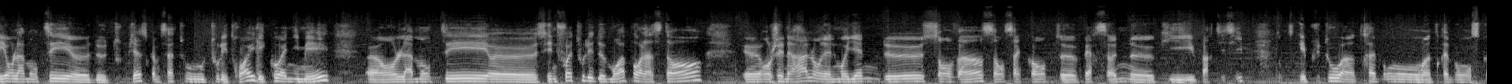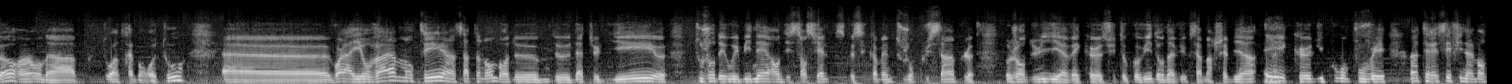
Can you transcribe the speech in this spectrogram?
et on l'a monté de toutes pièces comme ça tous, tous les trois. Il est co-animé. on l'a monté, c'est une fois tous les deux mois pour l'instant. Euh, en général, on a une moyenne de 120, 150 euh, personnes euh, qui participent, donc, ce qui est plutôt un très bon, un très bon score. Hein. On a plutôt un très bon retour. Voilà, et on va monter un certain nombre de d'ateliers, toujours des webinaires en distanciel parce que c'est quand même toujours plus simple. Aujourd'hui, avec suite au Covid, on a vu que ça marchait bien et que du coup, on pouvait intéresser finalement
